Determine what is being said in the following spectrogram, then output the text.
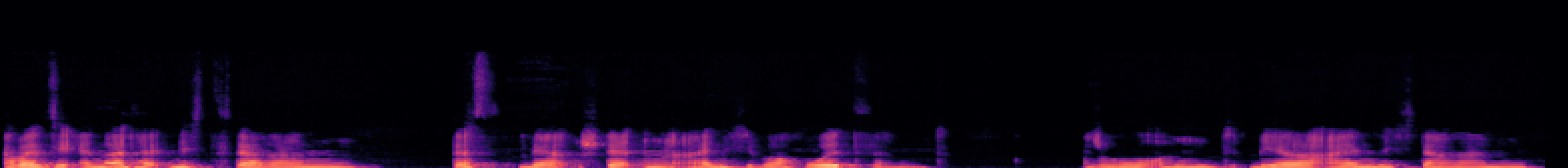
Aber sie ändert halt nichts daran, dass Werkstätten eigentlich überholt sind. So, und wir eigentlich daran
